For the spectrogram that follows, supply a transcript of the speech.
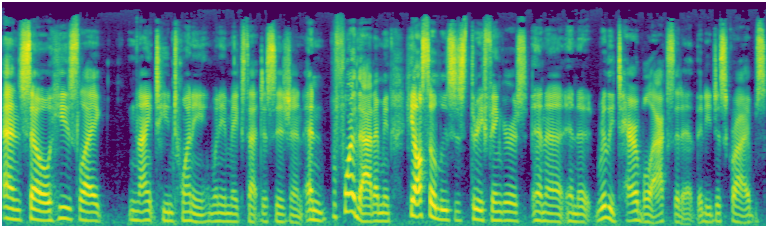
And so he's like 19, 20 when he makes that decision. And before that, I mean, he also loses three fingers in a in a really terrible accident that he describes.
